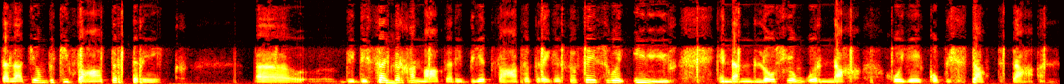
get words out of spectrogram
dan laat jy hom bietjie water trek. Uh die die suiker gaan maak dat die beet water trek. Dit sal sê so 'n uur en dan los jy hom oornag, gooi jy 'n koppie stout daarin.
